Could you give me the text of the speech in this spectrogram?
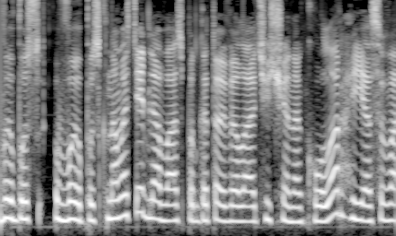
Выпуск, выпуск новостей для вас подготовила Чечена Кулар. Я с вами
